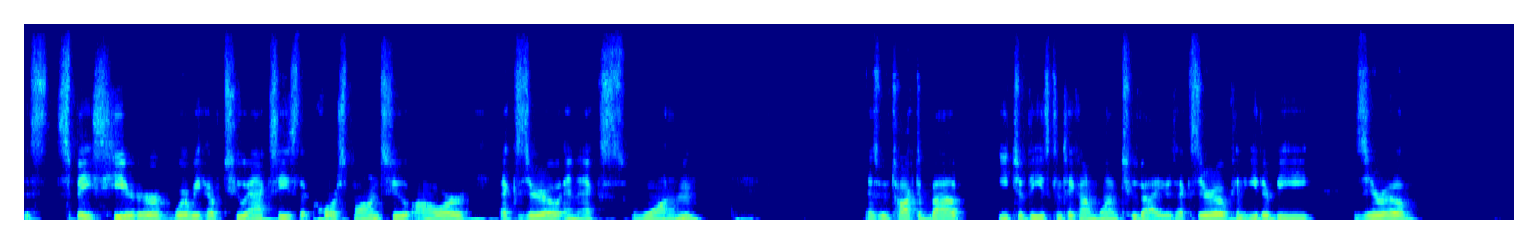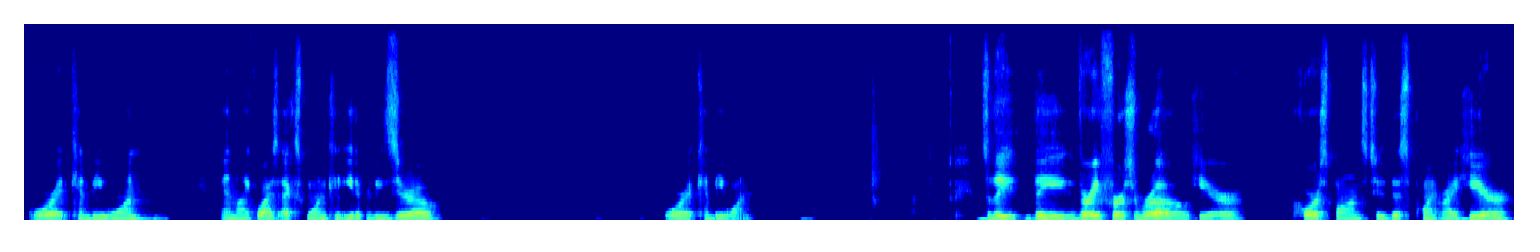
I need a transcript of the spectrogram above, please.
this space here where we have two axes that correspond to our x0 and x1. As we've talked about, each of these can take on one of two values. x0 can either be 0 or it can be 1. And likewise, x1 can either be 0 or it can be 1. So the, the very first row here corresponds to this point right here.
